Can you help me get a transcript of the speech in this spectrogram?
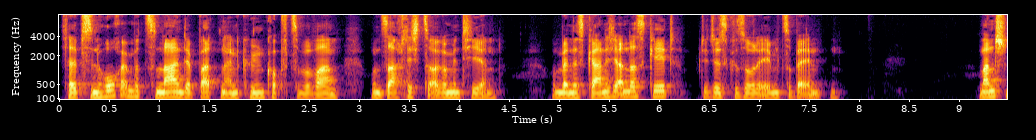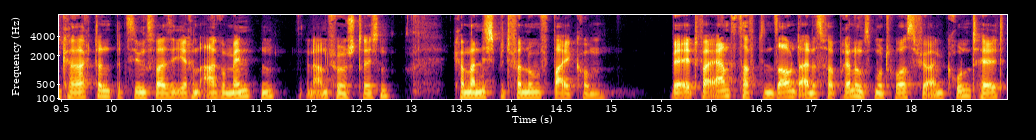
selbst in hochemotionalen Debatten einen kühlen Kopf zu bewahren und sachlich zu argumentieren und wenn es gar nicht anders geht, die Diskussion eben zu beenden. Manchen Charakteren bzw. ihren Argumenten, in Anführungsstrichen, kann man nicht mit Vernunft beikommen. Wer etwa ernsthaft den Sound eines Verbrennungsmotors für einen Grund hält,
